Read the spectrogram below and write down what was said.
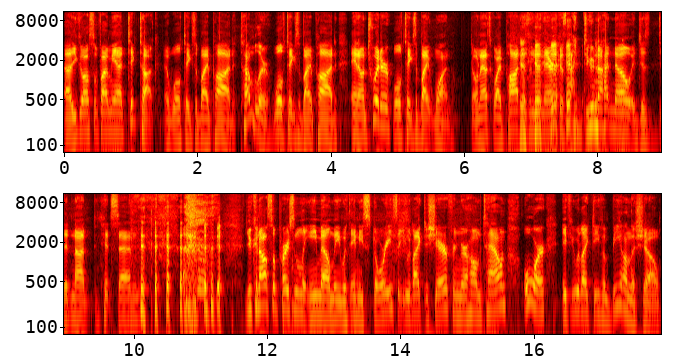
Uh, you can also find me on TikTok at Wolf Takes a Bite Pod, Tumblr Wolf Takes a Bite Pod, and on Twitter Wolf Takes a Bite One. Don't ask why pod isn't in there because I do not know. It just did not hit send. You can also personally email me with any stories that you would like to share from your hometown, or if you would like to even be on the show,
